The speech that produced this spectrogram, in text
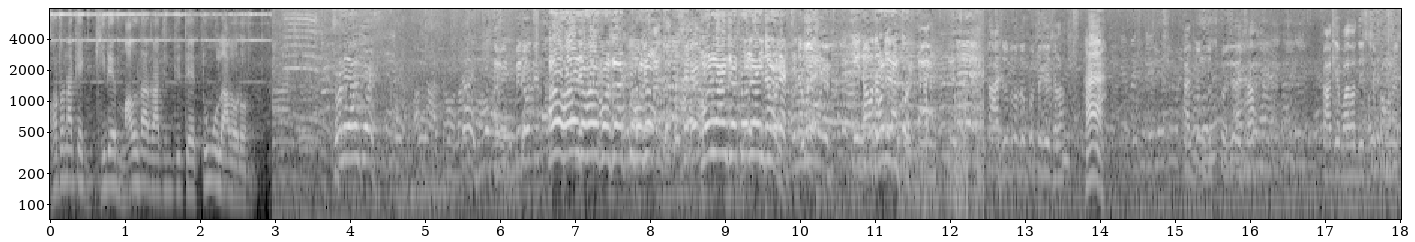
ঘটনাকে ঘিরে মালদার রাজনীতিতে তুমুল আলোড়ন। হ্যাঁ হয়ে যাবে বসে একটু বসে। টলি আনছে টলি আনছে। কাজ উদ্বোধন করতে গেছিলাম হ্যাঁ। একজন দুষ্কৃতী এসে কাজে বাধা দিচ্ছে কংগ্রেস।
